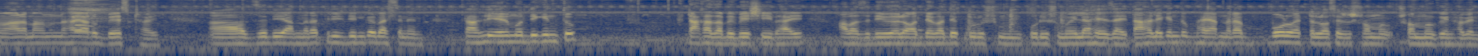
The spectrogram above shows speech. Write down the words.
আমার আমার মনে হয় আরও বেস্ট হয়। আর যদি আপনারা ত্রিশ দিন করে বাচ্চা নেন তাহলে এর মধ্যে কিন্তু টাকা যাবে বেশি ভাই। আবার যদি হলো অর্ধেক অর্ধেক পুরুষ পুরুষ মহিলা হয়ে যায়, তাহলে কিন্তু ভাই আপনারা বড় একটা লসের সম্মুখীন হবেন।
